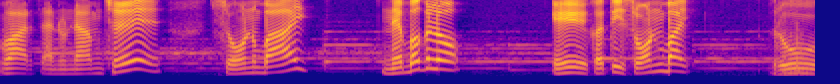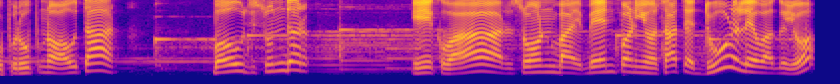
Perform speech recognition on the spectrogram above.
વાર્તાનું નામ છે સોનબાઈ ને બગલો. એક હતી સોનબાઈ, રૂપ રૂપનો અવતાર, બહુ જ સુંદર. એકવાર સોનબાઈ બેનપણીઓ સાથે ધૂળ લેવા ગયો.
